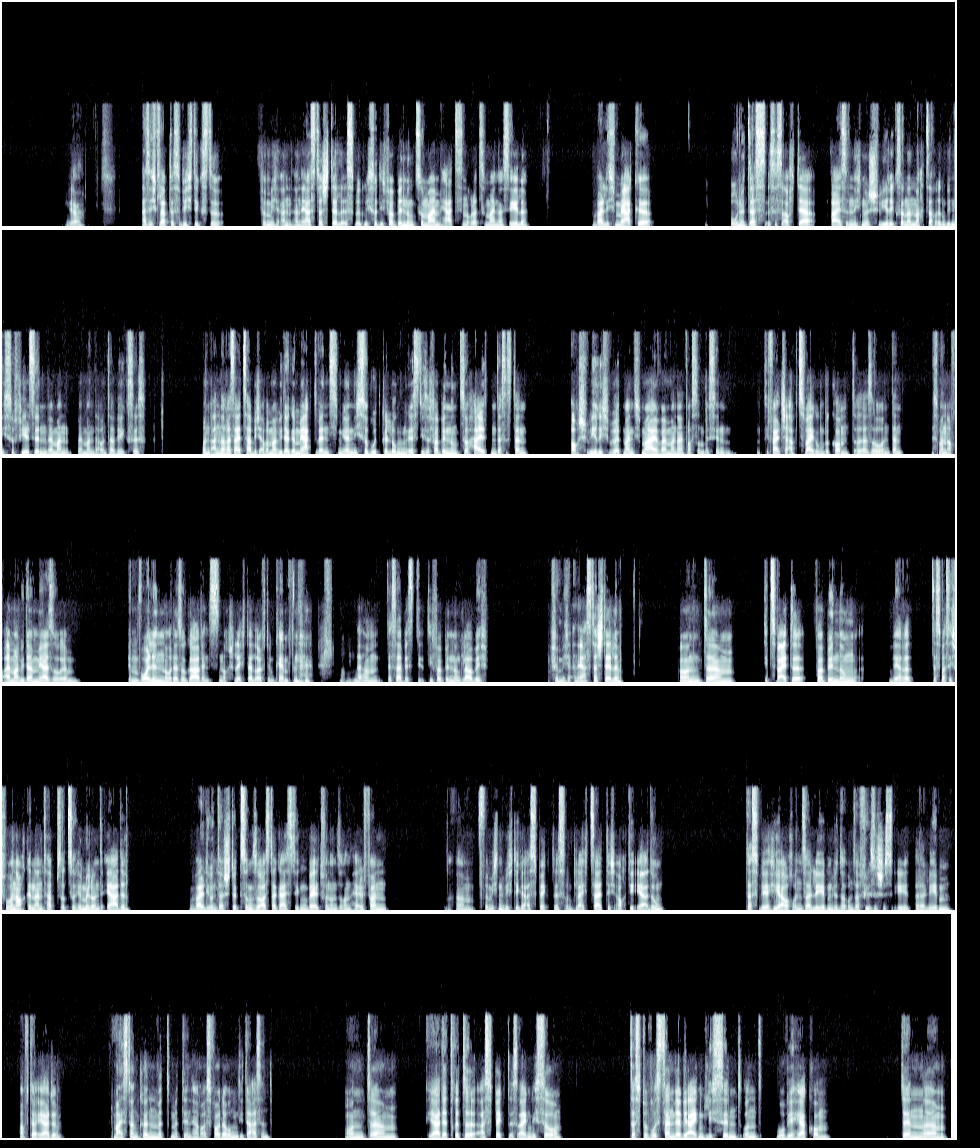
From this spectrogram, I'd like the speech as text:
Ja, also ich glaube, das Wichtigste für mich an, an erster Stelle ist wirklich so die Verbindung zu meinem Herzen oder zu meiner Seele, weil ich merke, ohne das ist es auf der Reise nicht nur schwierig, sondern macht es auch irgendwie nicht so viel Sinn, wenn man, wenn man da unterwegs ist. Und andererseits habe ich auch immer wieder gemerkt, wenn es mir nicht so gut gelungen ist, diese Verbindung zu halten, dass es dann auch schwierig wird manchmal, weil man einfach so ein bisschen die falsche Abzweigung bekommt oder so. Und dann ist man auf einmal wieder mehr so im, im Wollen oder sogar, wenn es noch schlechter läuft, im Kämpfen. Mhm. ähm, deshalb ist die, die Verbindung, glaube ich, für mich an erster Stelle. Und ähm, die zweite Verbindung wäre das, was ich vorhin auch genannt habe, so zu Himmel und Erde weil die Unterstützung so aus der geistigen Welt von unseren Helfern ähm, für mich ein wichtiger Aspekt ist und gleichzeitig auch die Erdung, dass wir hier auch unser Leben, unser, unser physisches e äh, Leben auf der Erde meistern können mit, mit den Herausforderungen, die da sind. Und ähm, ja, der dritte Aspekt ist eigentlich so, das Bewusstsein, wer wir eigentlich sind und wo wir herkommen. Denn ähm,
